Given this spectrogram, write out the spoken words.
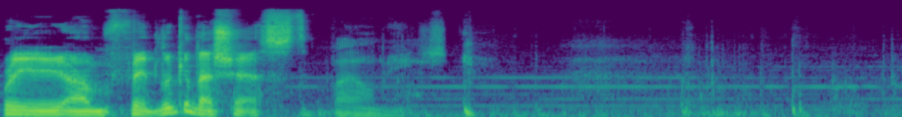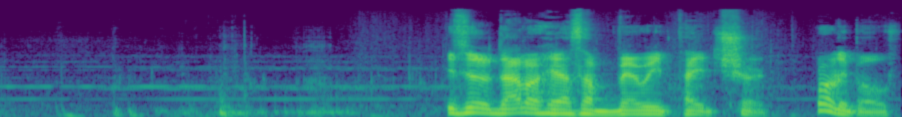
pretty um fit. Look at that chest. By all means. It's either that or he has a very tight shirt. Probably both.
